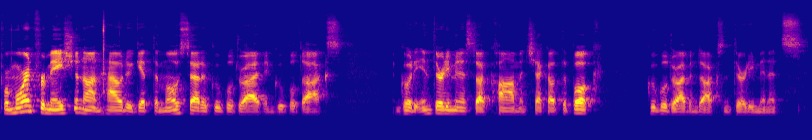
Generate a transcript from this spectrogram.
For more information on how to get the most out of Google Drive and Google Docs, go to in30minutes.com and check out the book, Google Drive and Docs in 30 Minutes.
